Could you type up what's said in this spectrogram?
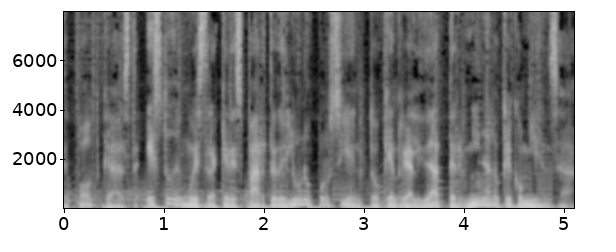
Este podcast, esto demuestra que eres parte del 1% que en realidad termina lo que comienza.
